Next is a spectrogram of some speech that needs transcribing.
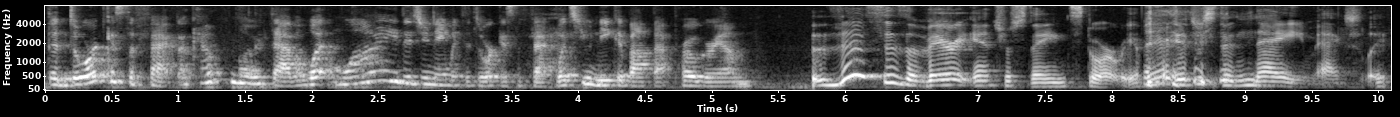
The Dorcas Effect. Okay, I'm familiar with that. But what? Why did you name it the Dorcas Effect? What's unique about that program? This is a very interesting story, a very interesting name, actually.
